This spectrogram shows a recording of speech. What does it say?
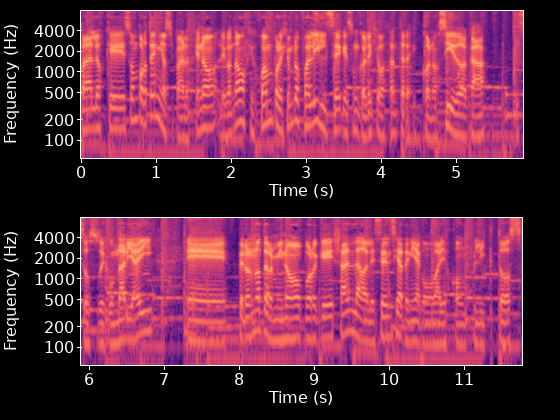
Para los que son porteños y para los que no, le contamos que Juan, por ejemplo, fue al ILSE, que es un colegio bastante conocido acá, hizo su secundaria ahí, eh, pero no terminó porque ya en la adolescencia tenía como varios conflictos,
